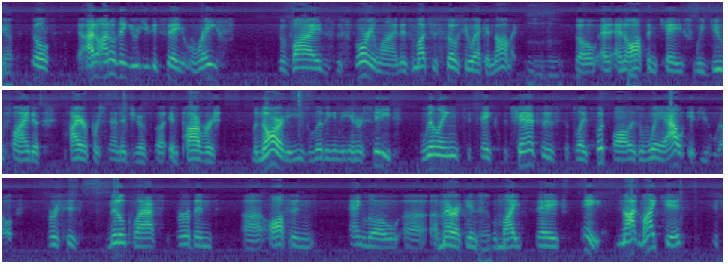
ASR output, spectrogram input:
Yeah. So I don't, I don't think you, you could say race divides the storyline as much as socioeconomic. Mm-hmm. So, and, and often case we do find a higher percentage of uh, impoverished minorities living in the inner city willing to take the chances to play football as a way out, if you will, versus middle class, urban, often Anglo uh, Americans who might say, "Hey, not my kid. It's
